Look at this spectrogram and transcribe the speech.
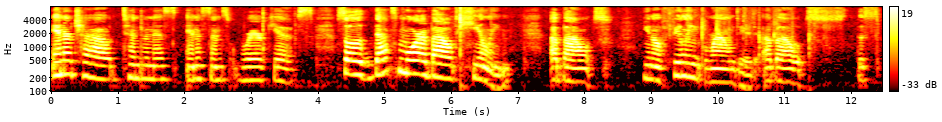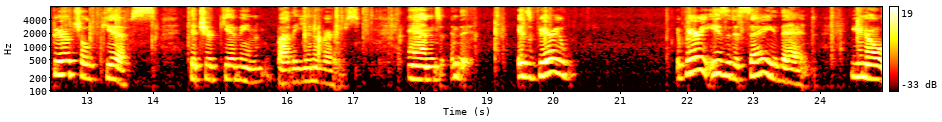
Inner child, tenderness, innocence, rare gifts. So that's more about healing, about you know, feeling grounded, about the spiritual gifts that you're giving by the universe. And, it's very, very easy to say that, you know,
